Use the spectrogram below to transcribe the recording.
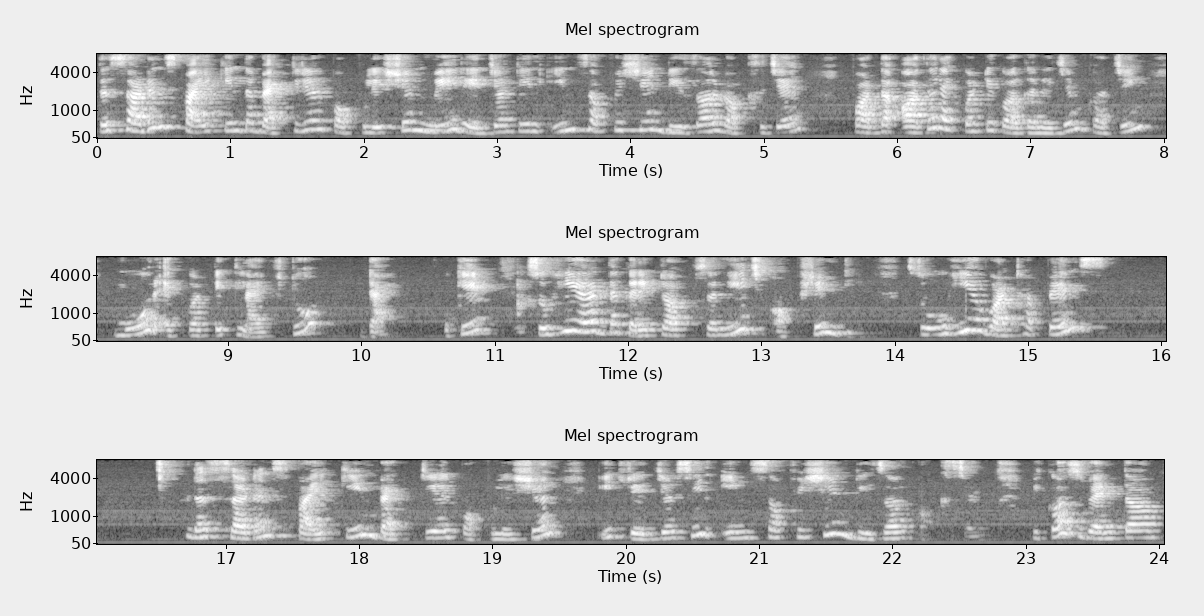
The sudden spike in the bacterial population may result in insufficient dissolved oxygen for the other aquatic organism causing more aquatic life to die. Okay. So here the correct option is option D. So here what happens? The sudden spike in bacterial population it results in insufficient dissolved oxygen. Because when the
